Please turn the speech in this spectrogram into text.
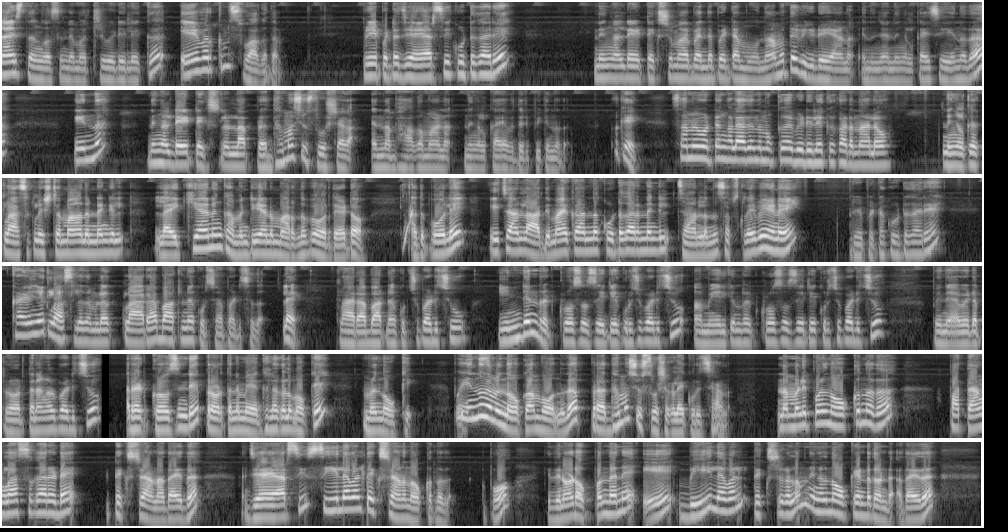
Nice തങ്കോസിന്റെ മറ്റൊരു വീഡിയോയിലേക്ക് ഏവർക്കും സ്വാഗതം. പ്രിയപ്പെട്ട ജെ ആർ സി കൂട്ടുകാരെ നിങ്ങളുടെ ടെക്സ്റ്റുമായി ബന്ധപ്പെട്ട മൂന്നാമത്തെ വീഡിയോയാണ് ഇന്ന് ഞാൻ നിങ്ങൾക്കായി ചെയ്യുന്നത്. ഇന്ന് നിങ്ങളുടെ ടെക്സ്റ്റിലുള്ള പ്രഥമ ശുശ്രൂഷ എന്ന ഭാഗമാണ് നിങ്ങൾക്കായി അവതരിപ്പിക്കുന്നത്. ഓക്കെ സമയമൊട്ടും കളയാതെ നമുക്ക് വീഡിയോയിലേക്ക് കടന്നാലോ? നിങ്ങൾക്ക് ക്ലാസ്സുകൾ ഇഷ്ടമാകുന്നുണ്ടെങ്കിൽ ലൈക്ക് ചെയ്യാനും കമന്റ് ചെയ്യാനും മറന്നു പോകരുത് കേട്ടോ. അതുപോലെ ഈ ചാനൽ ആദ്യമായി കാണുന്ന കൂട്ടുകാരുണ്ടെങ്കിൽ ചാനലൊന്ന് സബ്സ്ക്രൈബ് ചെയ്യണേ. പ്രിയപ്പെട്ട കൂട്ടുകാരെ കഴിഞ്ഞ ക്ലാസ്സിൽ നമ്മൾ ക്ലാര ബാർട്ടിനെ കുറിച്ചാണ് പഠിച്ചത് അല്ലേ? ക്ലാര ബാർട്ടിനെ കുറിച്ച് പഠിച്ചു ഇന്ത്യൻ റെഡ് ക്രോസ് സൊസൈറ്റിയെക്കുറിച്ച് പഠിച്ചു അമേരിക്കൻ റെഡ് ക്രോസ് സൊസൈറ്റിയെക്കുറിച്ച് പഠിച്ചു പിന്നെ അവയുടെ പ്രവർത്തനങ്ങൾ പഠിച്ചു റെഡ് ക്രോസിന്റെ പ്രവർത്തന മേഖലകളുമൊക്കെ നമ്മൾ നോക്കി. അപ്പോൾ ഇന്ന് നമ്മൾ നോക്കാൻ പോകുന്നത് പ്രഥമ ശുശ്രൂഷകളെ കുറിച്ചാണ്. നമ്മളിപ്പോൾ നോക്കുന്നത് പത്താം ക്ലാസ്സുകാരുടെ ടെക്സ്റ്റാണ് അതായത് J R C C level ടെക്സ്റ്റാണ് നോക്കുന്നത്. അപ്പോൾ ഇതിനോടൊപ്പം തന്നെ എ ബി ലെവൽ ടെക്സ്റ്റുകളും നിങ്ങൾ നോക്കേണ്ടതുണ്ട്. അതായത്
